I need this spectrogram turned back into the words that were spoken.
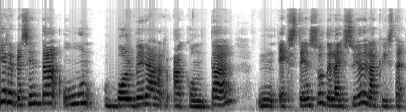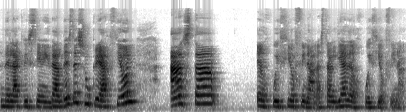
que representa un volver a, contar mm, extenso de la historia de la, de la cristianidad, desde su creación hasta el juicio final, hasta el día del juicio final.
